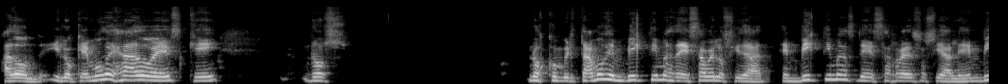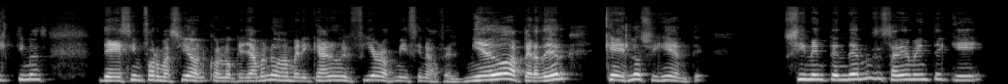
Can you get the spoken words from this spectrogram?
a dónde. Y lo que hemos dejado es que nos, nos convirtamos en víctimas de esa velocidad, en víctimas de esas redes sociales, en víctimas de esa información, con lo que llaman los americanos el fear of missing out, el miedo a perder que es lo siguiente, sin entender necesariamente que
